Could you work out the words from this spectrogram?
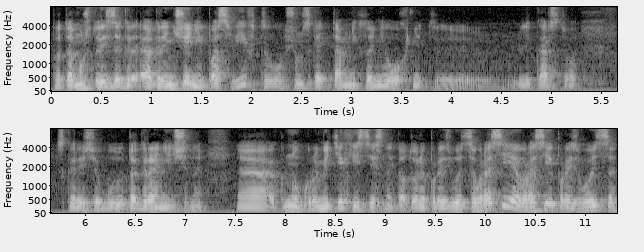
Потому что из ограничений по SWIFT, в общем сказать, там никто не охнет, э, лекарства скорее всего, будут ограничены. Э, ну, кроме тех, естественно, которые производятся в России. А в России производится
